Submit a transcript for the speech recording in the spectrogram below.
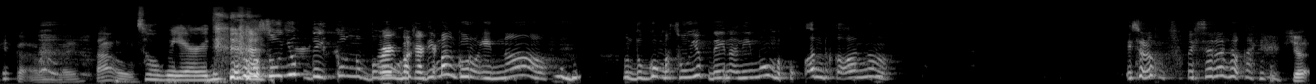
Ikaw, yun? Tao. so weird masuyop day ka nga ba? Wag baka- Di man guro enough. Ang dugo masuyop day na nimo, matukan na ka ana. Isa na, isa na na kayo. Sure,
